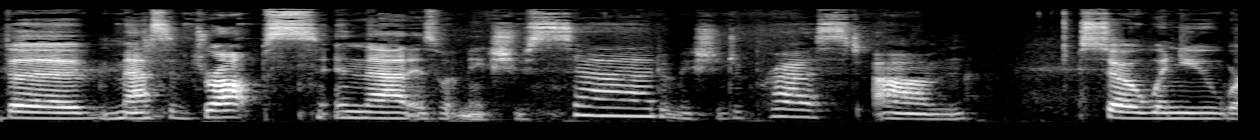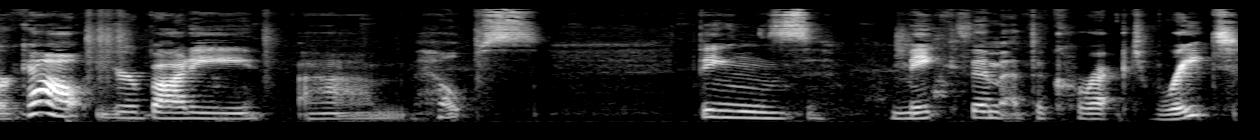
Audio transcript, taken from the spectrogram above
the massive drops in that is what makes you sad, what makes you depressed. Um, so when you work out, your body um, helps things make them at the correct rate.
